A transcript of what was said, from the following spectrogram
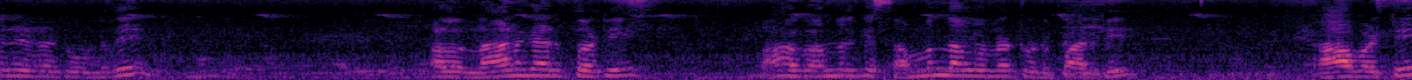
అనేటటువంటిది వాళ్ళ నాన్నగారితోటి మాకు అందరికీ సంబంధాలు ఉన్నటువంటి పార్టీ. కాబట్టి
